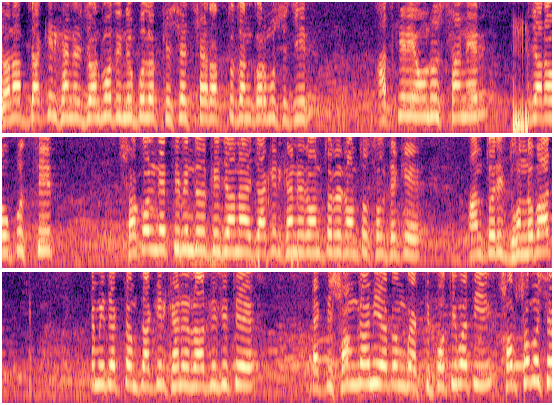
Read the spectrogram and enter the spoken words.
জনাব জাকির খানের জন্মদিন উপলক্ষে স্বেচ্ছায় রক্তদান কর্মসূচির আজকের এই অনুষ্ঠানের যারা উপস্থিত, সকল নেতৃবৃন্দকে জানায় জাকির খানের অন্তরের অন্তঃস্থল থেকে আন্তরিক ধন্যবাদ। আমি দেখতাম জাকির খানের রাজনীতিতে একটি সংগ্রামী এবং একটি প্রতিবাদী। সবসময় সে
